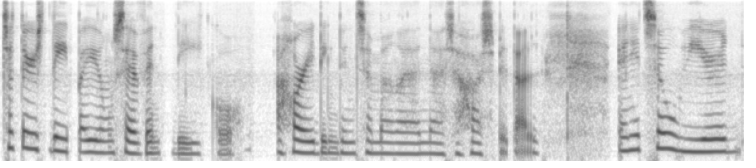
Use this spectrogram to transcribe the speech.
sa Thursday pa yung seventh day ko. According dun sa mga nasa hospital. And it's so weird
